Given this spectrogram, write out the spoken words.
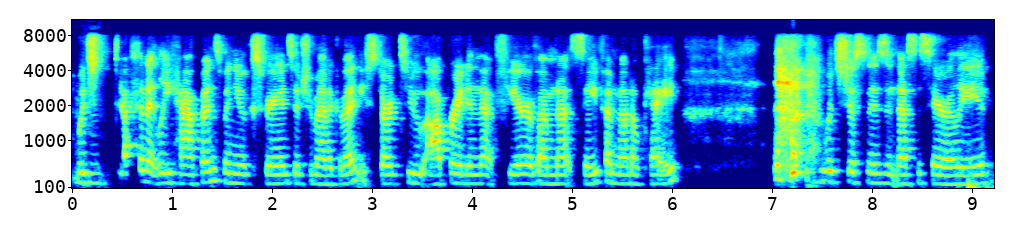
which mm-hmm. definitely happens when you experience a traumatic event. You start to operate in that fear of i'm not safe i'm not okay which just isn't necessarily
